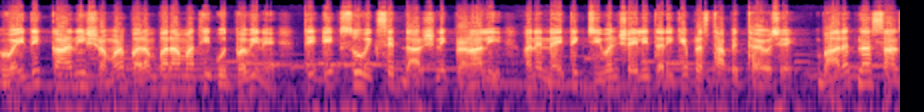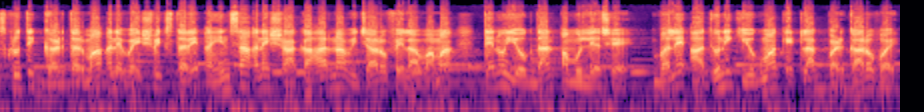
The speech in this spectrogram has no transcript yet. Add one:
વૈદિક કાળની શ્રમણ પરંપરામાંથી ઉદ્ભવીને તે એક સુવિકસિત દાર્શનિક પ્રણાલી અને નૈતિક જીવનશૈલી તરીકે પ્રસ્થાપિત થયો છે. ભારતના સાંસ્કૃતિક ઘડતરમાં અને વૈશ્વિક સ્તરે અહિંસા અને શાકાહારના વિચારો ફેલાવવામાં તેનું યોગદાન અમૂલ્ય છે. ભલે આધુનિક યુગમાં કેટલાક પડકારો હોય,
